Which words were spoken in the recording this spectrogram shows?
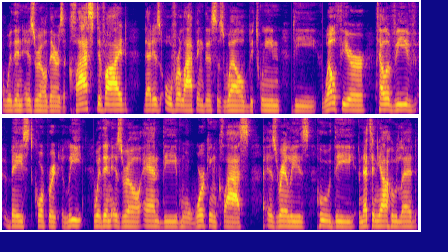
within Israel. There is a class divide that is overlapping this as well between the wealthier Tel Aviv based corporate elite within Israel and the more working class Israelis who the Netanyahu led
